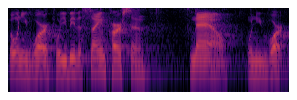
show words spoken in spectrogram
but when you work, will you be the same person now when you work?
